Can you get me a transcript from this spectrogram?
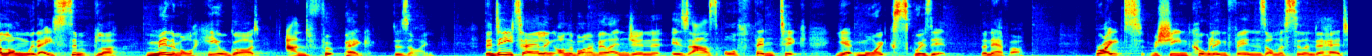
along with a simpler minimal heel guard and foot peg design. The detailing on the Bonneville engine is as authentic yet more exquisite than ever. Bright machine cooling fins on the cylinder head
